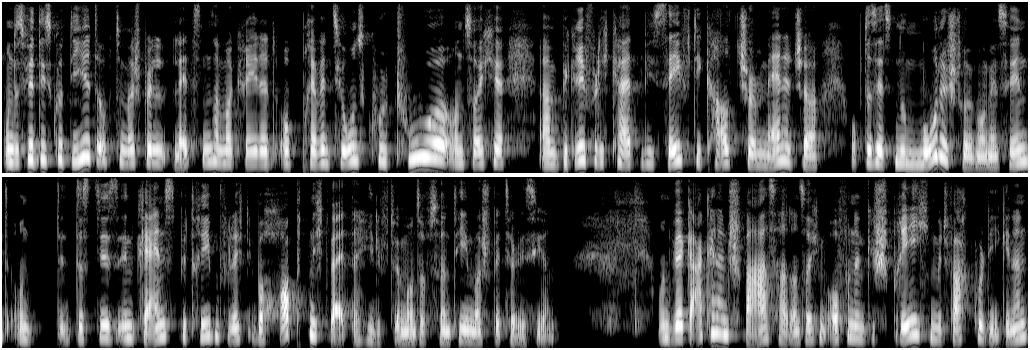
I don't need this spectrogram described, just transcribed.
und es wird diskutiert, ob zum Beispiel, letztens haben wir geredet, ob Präventionskultur und solche ähm, Begrifflichkeiten wie Safety Culture Manager, ob das jetzt nur Modeströmungen sind und dass das in Kleinstbetrieben vielleicht überhaupt nicht weiterhilft, wenn wir uns auf so ein Thema spezialisieren. Und wer gar keinen Spaß hat an solchen offenen Gesprächen mit Fachkolleginnen,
